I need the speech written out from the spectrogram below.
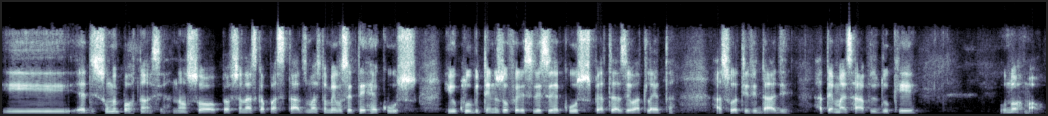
e é de suma importância, não só profissionais capacitados, mas também você ter recursos. E o clube tem nos oferecido esses recursos para trazer o atleta à sua atividade até mais rápido do que o normal.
